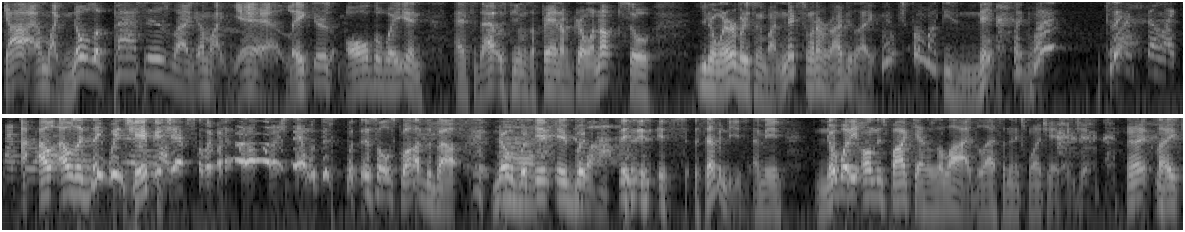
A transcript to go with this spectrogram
guy. I'm like, no look passes. Like, I'm like, yeah, Lakers all the way in. And so that was the team I was a fan of growing up. So, you know, when everybody's talking about Knicks or whatever, I'd be like, man, what you talking about these Knicks? Like, what? They- are still like that, I, I, I was like, they win championships. I was like, what, I don't understand what this what this whole squad's about. No, but uh, it, it but wow. it's, it's the seventies. I mean, nobody on this podcast was alive the last time the Knicks won a championship, right? Like,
